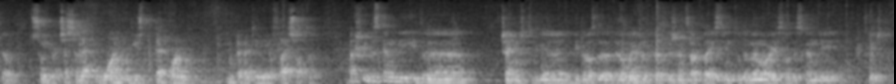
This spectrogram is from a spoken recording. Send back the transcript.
tell. So you're just selecting one and use that one implementing in your flight software? Actually, this can be the, changed uh, because the, the wavelet coefficients are placed into the memory, so this can be switched.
